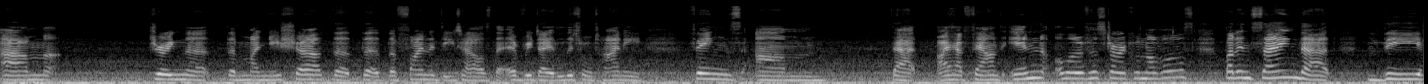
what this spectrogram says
um, during the the minutia, the, the the finer details, the everyday little tiny things um, that I have found in a lot of historical novels. But in saying that, the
